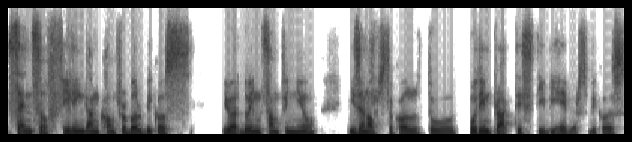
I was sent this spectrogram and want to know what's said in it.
sense of feeling uncomfortable because you are doing something new is an obstacle to put in practice the behaviors because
